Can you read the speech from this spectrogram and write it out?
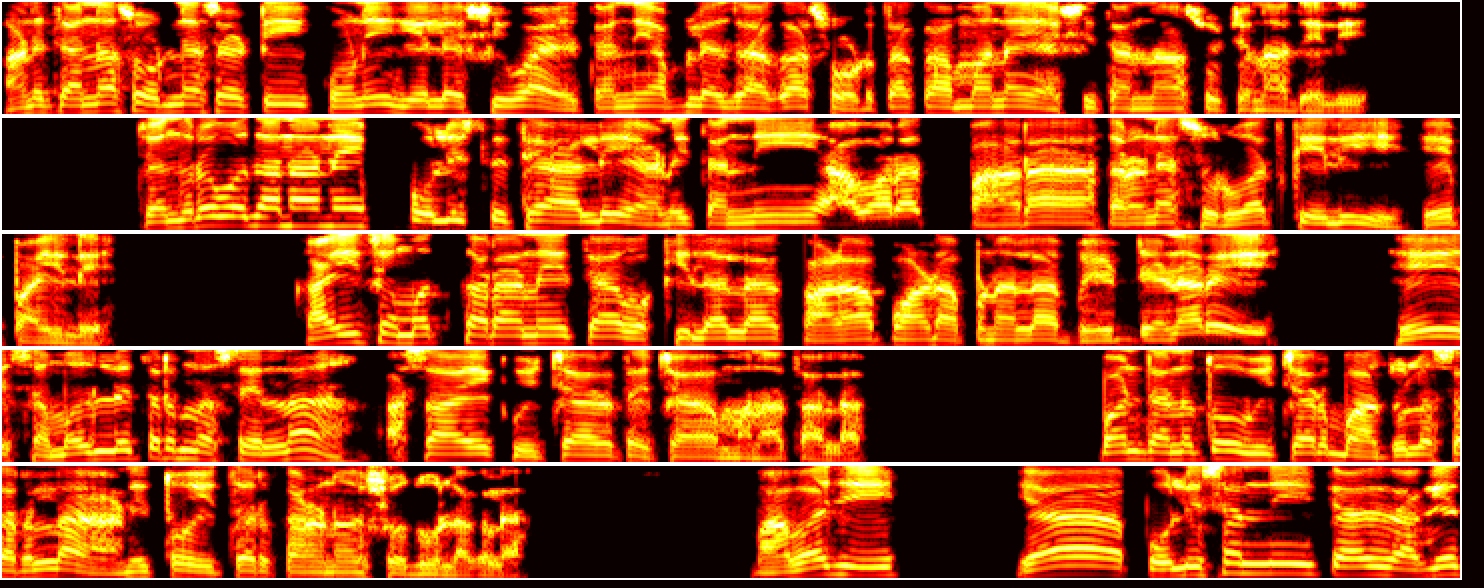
आणि त्यांना सोडण्यासाठी कोणी गेल्याशिवाय त्यांनी आपल्या जागा सोडता कामा नये अशी त्यांना सूचना दिली. चंद्रवदनाने पोलीस तिथे आले आणि त्यांनी आवारात पहारा करण्यास सुरुवात केली हे पाहिले. काही चमत्काराने त्या वकिलाला काळापाड आपणाला भेट देणारे हे समजले तर नसेल ना? असा एक विचार त्याच्या मनात आला. पण त्यानं तो विचार बाजूला सरला आणि तो इतर कारण शोधू लागला. बाबाजी या पोलिसांनी त्या जागेत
